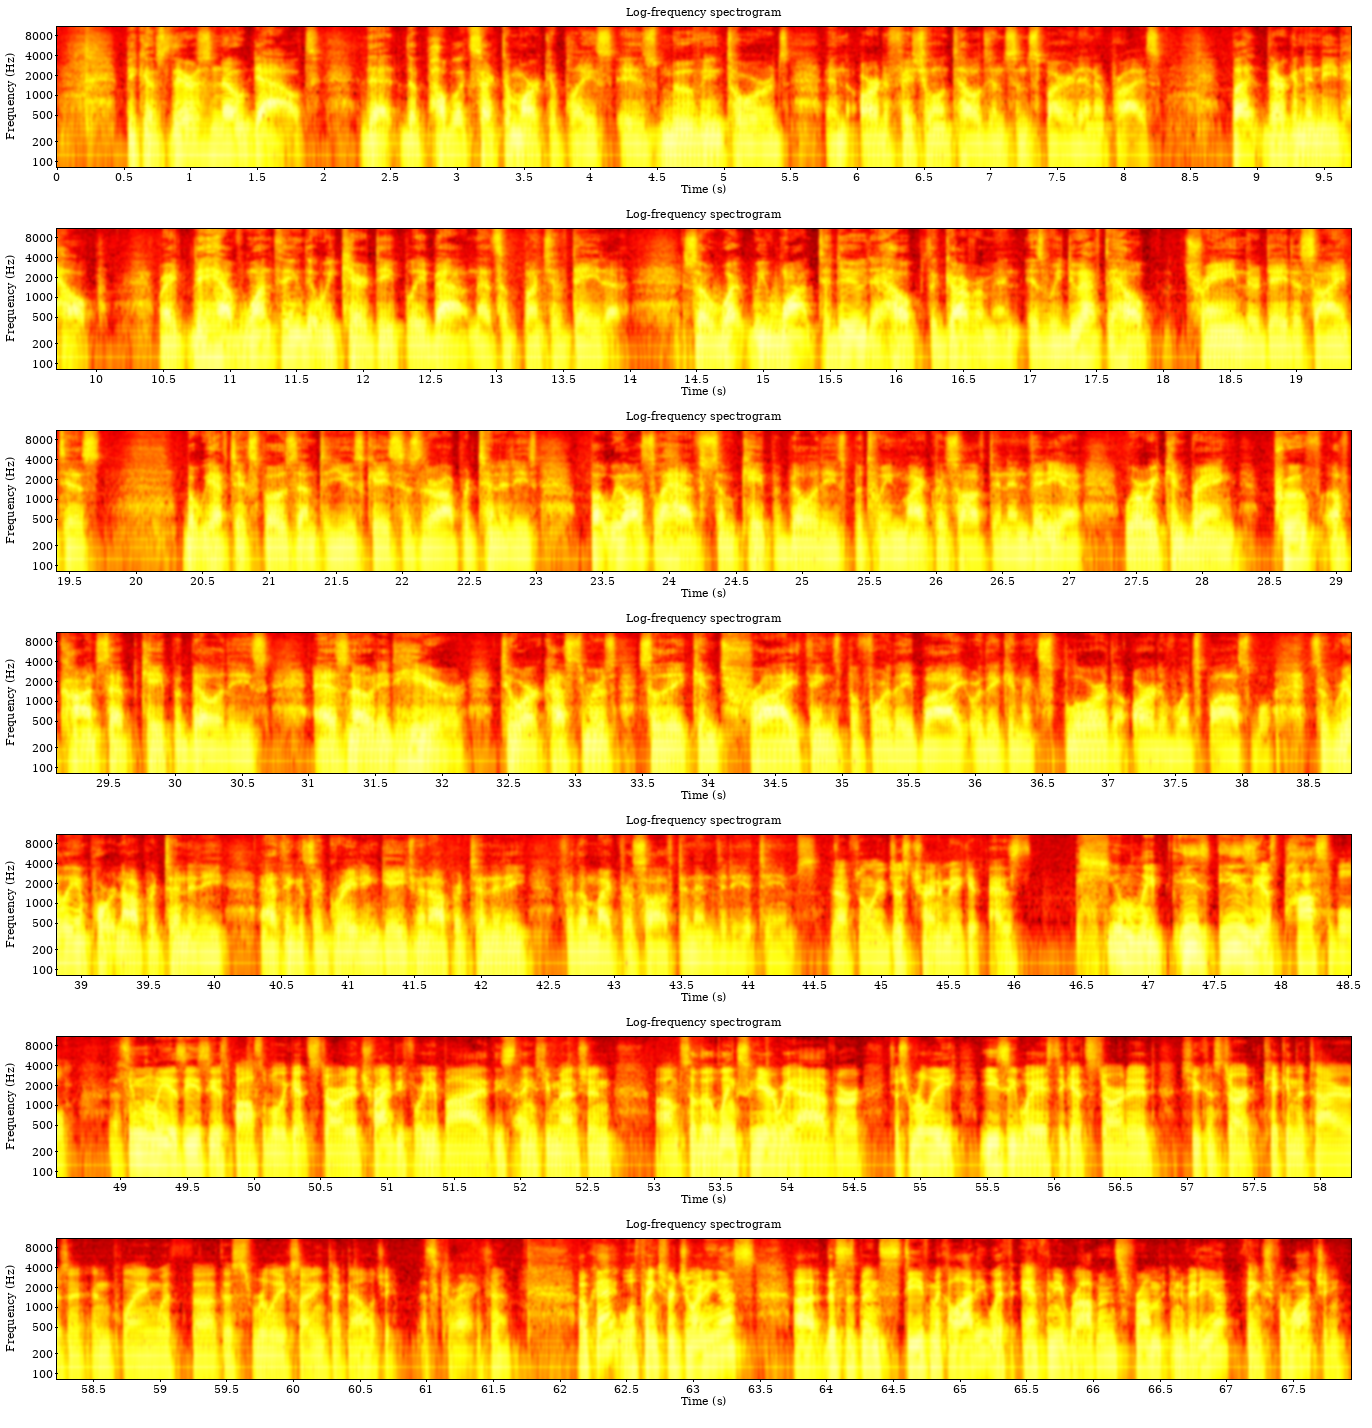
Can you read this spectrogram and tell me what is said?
because there's no doubt that the public sector marketplace is moving towards an artificial intelligence inspired enterprise, but they're going to need help right? They have one thing that we care deeply about, and that's a bunch of data. So, what we want to do to help the government is we do have to help train their data scientists, but we have to expose them to use cases are opportunities. But we also have some capabilities between Microsoft and NVIDIA where we can bring proof of concept capabilities, as noted here, to our customers so they can try things before they buy or they can explore the art of what's possible. It's a really important opportunity, and I think it's a great engagement opportunity for the Microsoft and NVIDIA teams. Definitely. Just trying to make it as humanly easy, easy as possible that's humanly as easy as possible to get started. Try before you buy. These right. things you mentioned. Um, so the links here we have are just really easy ways to get started, so you can start kicking the tires and, and playing with uh, this really exciting technology. That's correct. Okay. Okay. Well, thanks for joining us. Uh, this has been Steve Michelotti with Anthony Robbins from NVIDIA. Thanks for watching.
